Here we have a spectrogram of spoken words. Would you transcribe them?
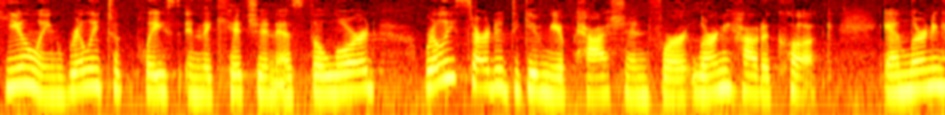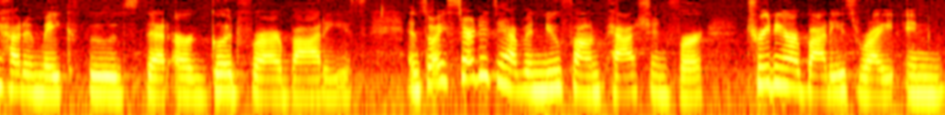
healing really took place in the kitchen as the Lord really started to give me a passion for learning how to cook and learning how to make foods that are good for our bodies. And so I started to have a newfound passion for treating our bodies right in,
